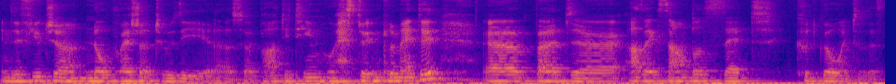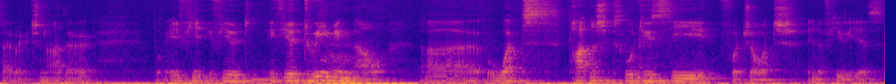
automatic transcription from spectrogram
in the future no pressure to the uh, third party team who has to implement it, uh, but uh, other examples that could go into this direction? Other, if you if you if you're dreaming now, uh, what partnerships would you see for George in a few years?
